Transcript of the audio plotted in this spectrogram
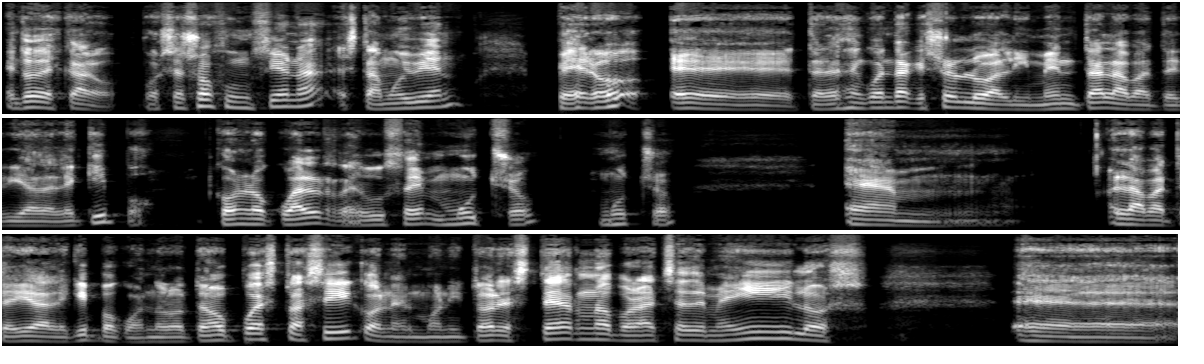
Entonces, claro, pues eso funciona, está muy bien, pero eh, tened en cuenta que eso lo alimenta la batería del equipo con lo cual reduce mucho, mucho em, la batería del equipo. Cuando lo tengo puesto así, con el monitor externo por HDMI, los, eh,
